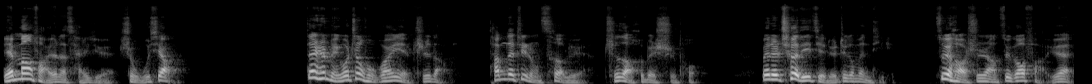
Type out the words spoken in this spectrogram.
联邦法院的裁决是无效的。但是美国政府官员也知道，他们的这种策略迟早会被识破。为了彻底解决这个问题，最好是让最高法院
